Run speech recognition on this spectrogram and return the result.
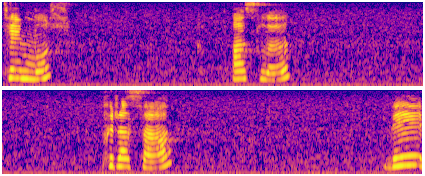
Temmuz, Aslı, pırasa ve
